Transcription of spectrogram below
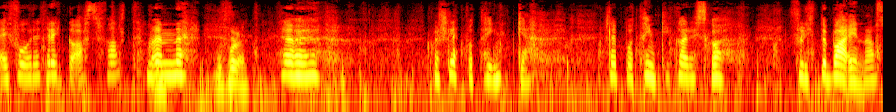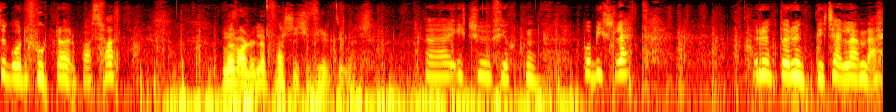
jeg foretrekker asfalt, men eh, Hvorfor det? jeg, jeg slipper å tenke. Slipper å tenke hva jeg skal flytte beina, så går det fortere på asfalt. Når var det du løp første 24 timer? Eh, I 2014. På Bislett. Rundt og rundt i kjelleren der.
